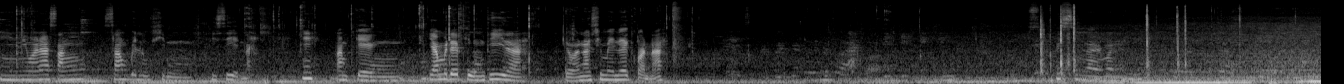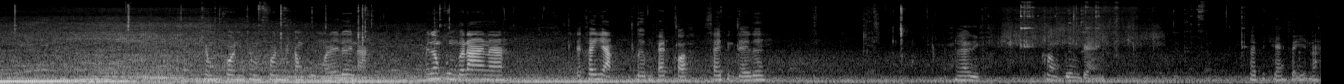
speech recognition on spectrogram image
นี่นี่วันหน้าสั่งสั่งเป็นลูกชิ้นพิเศษนะนี่น้ำแกงยังไม่ได้ปรุงที่นะ เดี๋ยววันหน้ชิมให้ได้ก่อนนะวิสไลมันเข้มข้นเข้มข้นไม่ต้องปรุงอะไรเลยนะ ไม่ต้องปรุงก็ได้นะ แต่ใครอยากเติมแป๊ดก็ใส่พริกได้เลยนี่ดิเครื่องปรุงแกงใส่พริกแกงใส่อีกนะ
